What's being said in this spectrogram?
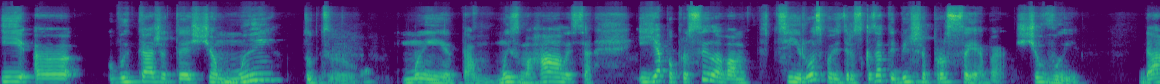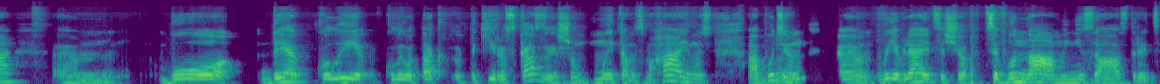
І е, ви кажете, що ми тут. е, Ми там ми змагалися, і я попросила вам в цій розповіді розказати більше про себе, що ви. Да? Ем, бо де коли, коли отак, от такі розкази, що ми там змагаємось, а потім е, виявляється, що це вона мені заздрить,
